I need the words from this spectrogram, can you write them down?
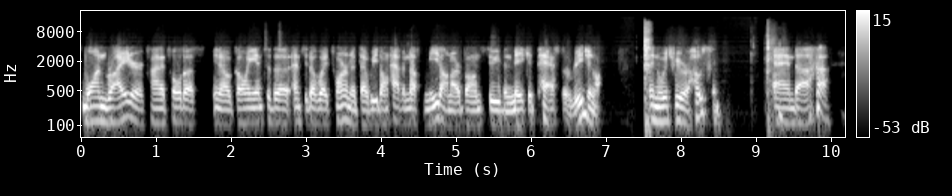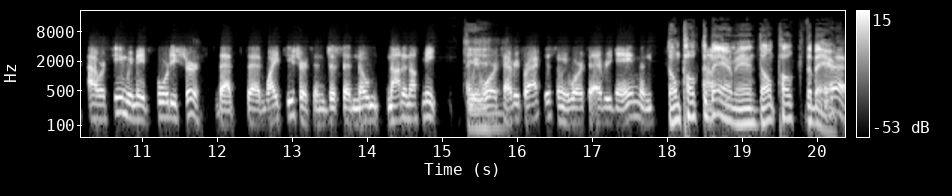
one writer kind of told us, you know, going into the NCAA tournament that we don't have enough meat on our bones to even make it past the regional, in which we were hosting. And uh, our team, we made 40 shirts that said white T-shirts and just said no, not enough meat. And yeah. we wore it to every practice and we wore it to every game. And don't poke the um, bear, man. Don't poke the bear. Yeah,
